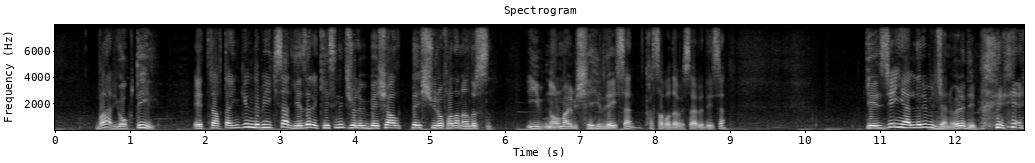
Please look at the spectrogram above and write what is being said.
var yok değil. Etraftan günde bir iki saat gezerek kesinlikle şöyle bir 5-6-5 euro falan alırsın. İyi normal bir şehirdeysen, kasabada vesaire değilsen. Gezeceğin yerleri bileceksin öyle diyeyim.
